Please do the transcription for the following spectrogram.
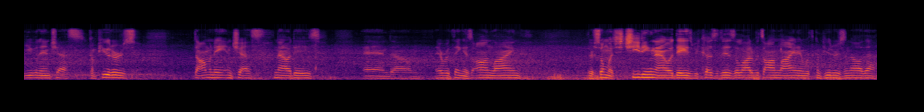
even in chess. Computers dominate in chess nowadays, and um, everything is online. There's so much cheating nowadays because it is a lot of it's online and with computers and all that.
